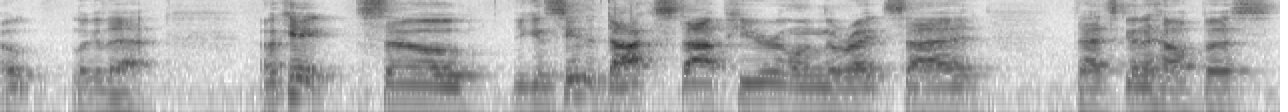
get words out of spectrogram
Oh, look at that. Okay, so you can see the dock stop here along the right side. That's going to help us.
